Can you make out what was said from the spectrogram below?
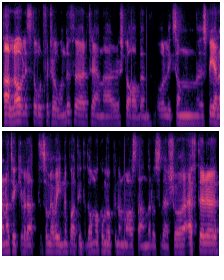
alla har väl ett stort förtroende för tränarstaben och liksom spelarna tycker väl att, som jag var inne på, att inte de har kommit upp i normal standard och så där. Så efter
